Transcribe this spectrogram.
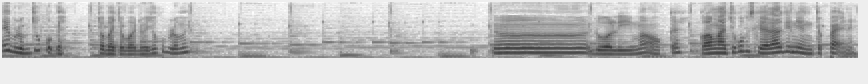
Eh, belum cukup ya? Coba, coba, udah cukup belum ya? Eh, 25, oke. Kalau nggak cukup sekali lagi nih yang cepet nih.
